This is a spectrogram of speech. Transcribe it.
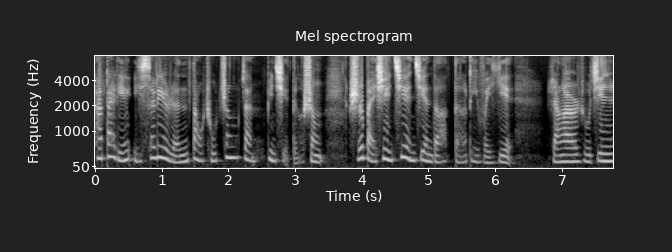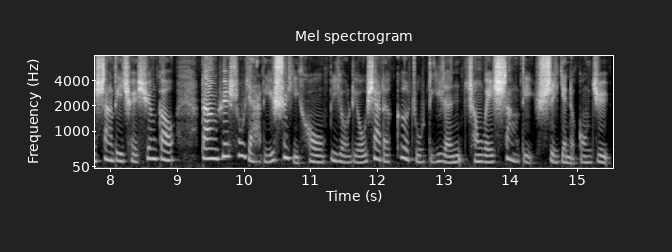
他带领以色列人到处征战，并且得胜，使百姓渐渐的得地为业。然而，如今上帝却宣告：当约书亚离世以后，必有留下的各族敌人成为上帝试验的工具。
